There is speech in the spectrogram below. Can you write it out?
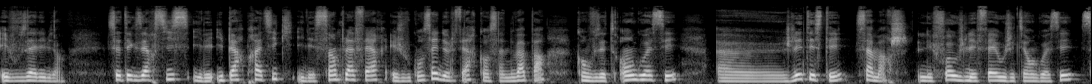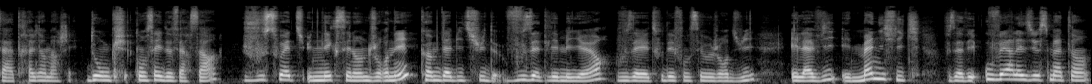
et vous allez bien. Cet exercice, il est hyper pratique, il est simple à faire et je vous conseille de le faire quand ça ne va pas, quand vous êtes angoissé. Euh, je l'ai testé, ça marche. Les fois où je l'ai fait, où j'étais angoissée, ça a très bien marché. Donc, conseil de faire ça. Je vous souhaite une excellente journée. Comme d'habitude, vous êtes les meilleurs. Vous allez tout défoncer aujourd'hui. Et la vie est magnifique. Vous avez ouvert les yeux ce matin.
